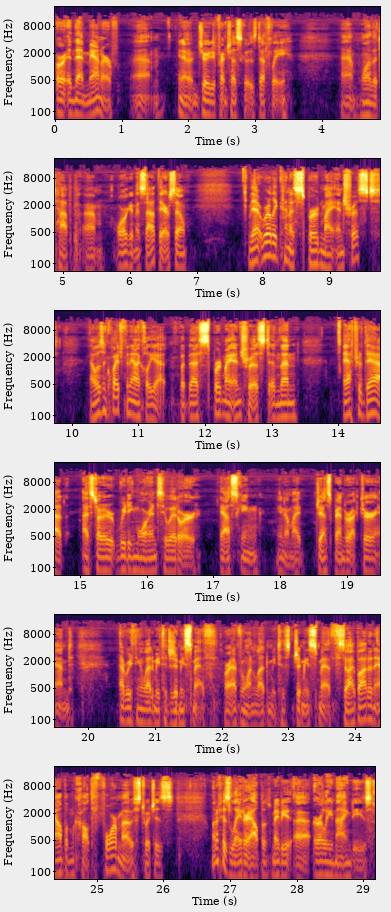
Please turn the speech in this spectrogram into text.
or in that manner. Um, you know, Joey DeFrancesco is definitely um, one of the top um, organists out there. So that really kind of spurred my interest. I wasn't quite fanatical yet, but that spurred my interest. And then after that, I started reading more into it or asking, you know, my jazz band director and everything led me to Jimmy Smith, or everyone led me to Jimmy Smith. So I bought an album called Fourmost, which is one of his later albums, maybe uh, early 90s.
